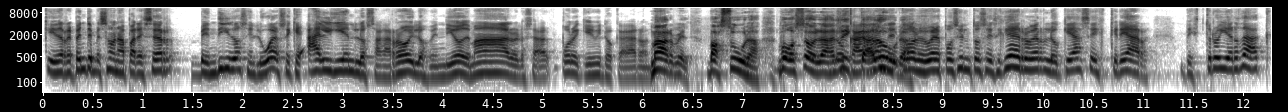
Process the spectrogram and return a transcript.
que de repente empezaron a aparecer vendidos en lugares, o sea que alguien los agarró y los vendió de Marvel, o sea, pobre Kirby lo cagaron. Marvel, basura, vos sos la lo cagaron de dictadura. todos los lugares posibles. Entonces Gerber lo que hace es crear Destroyer Duck,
